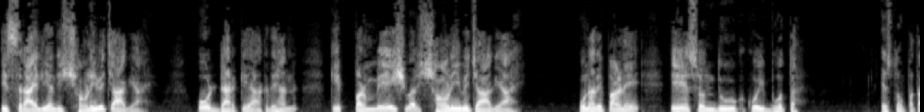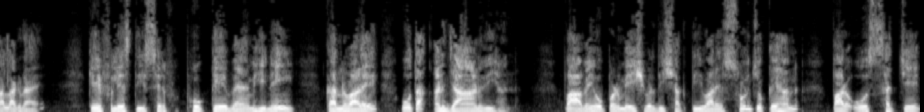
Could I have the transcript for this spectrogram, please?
ਇਸرائیਲੀਆਂ ਦੀ ਛਾਉਣੀ ਵਿੱਚ ਆ ਗਿਆ ਹੈ। ਉਹ ਡਰ ਕੇ ਆਖਦੇ ਹਨ ਕਿ ਪਰਮੇਸ਼ਵਰ ਛਾਉਣੀ ਵਿੱਚ ਆ ਗਿਆ ਹੈ। ਉਹਨਾਂ ਦੇ ਭਾਣੇ, ਇਹ ਸੰਦੂਕ ਕੋਈ ਬੁੱਤ ਹੈ। ਇਸ ਤੋਂ ਪਤਾ ਲੱਗਦਾ ਹੈ ਕਿ ਫਲਿਸਤੀ ਸਿਰਫ ਫੋਕੇ ਵਹਿਮ ਹੀ ਨਹੀਂ ਕਰਨ ਵਾਲੇ, ਉਹ ਤਾਂ ਅਣਜਾਣ ਵੀ ਹਨ। ਭਾਵੇਂ ਉਹ ਪਰਮੇਸ਼ਵਰ ਦੀ ਸ਼ਕਤੀ ਬਾਰੇ ਸੁਣ ਚੁੱਕੇ ਹਨ ਪਰ ਉਹ ਸੱਚੇ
